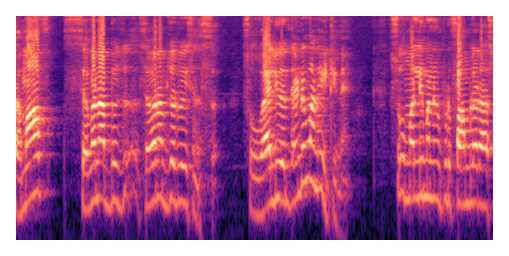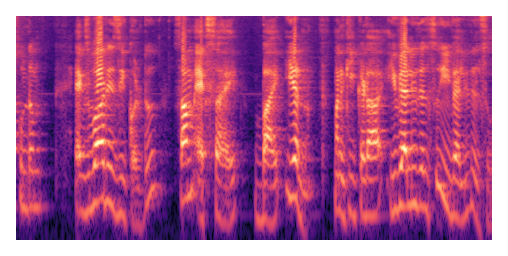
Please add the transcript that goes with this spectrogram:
sum of seven obser seven observations so value ఎంత అంటే వన్ ఎయిటీ నైన్ సో మళ్ళీ మనం ఇప్పుడు ఫార్ములా రాసుకుందాం. X bar is equal to sum x i by n మనకి ఇక్కడ ఈ వాల్యూ తెలుసు ఈ వాల్యూ తెలుసు.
